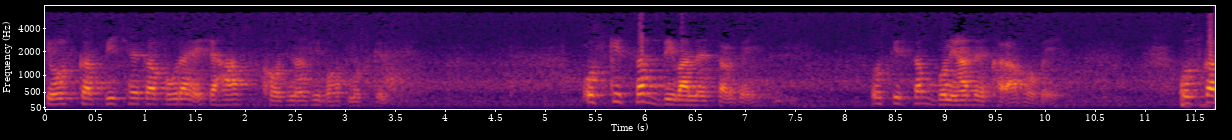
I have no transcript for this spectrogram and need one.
कि उसका पीछे का पूरा इतिहास खोजना भी बहुत मुश्किल है। उसकी सब दीवारें सड़ गई। उसकी सब बुनियादें खराब हो गई। उसका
